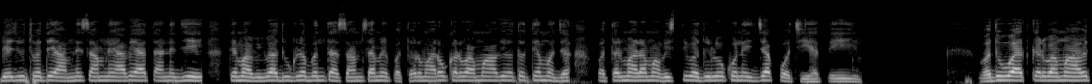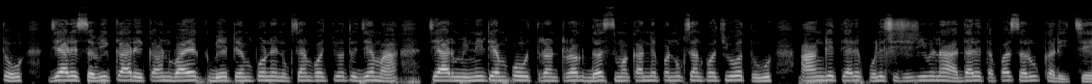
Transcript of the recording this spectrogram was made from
બે જૂથ વચ્ચે આમને સામને આવ્યા હતા અને જે તેમાં વિવાદ ઉગ્ર બનતા સામસામે પથ્થરમારો કરવામાં આવ્યો હતો. તેમજ પથ્થરમારામાં વીસથી વધુ લોકોને ઈજા પહોંચી હતી. વધુ વાત કરવામાં આવે તો, જ્યારે સવિકાર એકાવન બાઇક બે ટેમ્પોને નુકસાન પહોંચ્યું હતું, જેમાં ચાર મિની ટેમ્પો, ત્રણ ટ્રક, દસ મકાનને પણ નુકસાન પહોંચ્યું હતું. આ અંગે ત્યારે પોલીસ સીસીટીવીના આધારે તપાસ શરૂ કરી છે.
